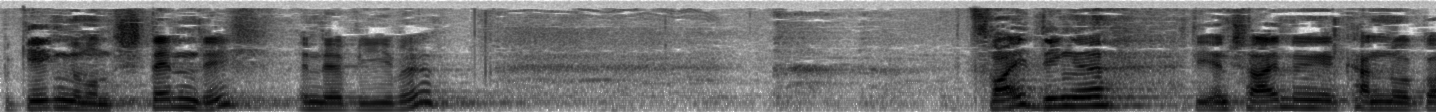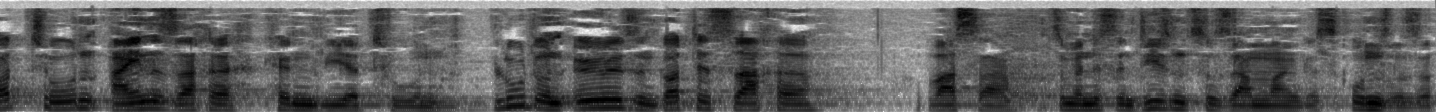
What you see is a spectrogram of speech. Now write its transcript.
Begegnen uns ständig in der Bibel. Zwei Dinge die entscheidenden Dinge kann nur Gott tun. Eine Sache können wir tun. Blut und Öl sind Gottes Sache. Wasser, zumindest in diesem Zusammenhang, ist unsere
